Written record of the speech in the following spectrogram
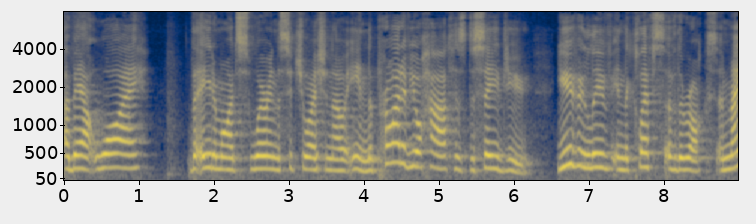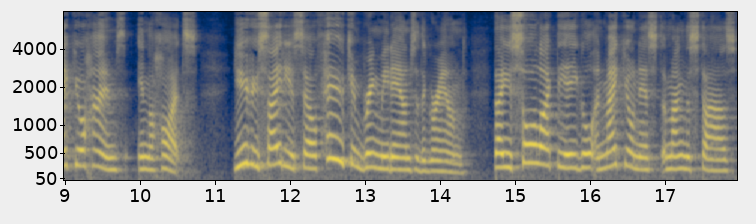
about why the Edomites were in the situation they were in. The pride of your heart has deceived you, you who live in the clefts of the rocks and make your homes in the heights. You who say to yourself, Who can bring me down to the ground? Though you soar like the eagle and make your nest among the stars,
